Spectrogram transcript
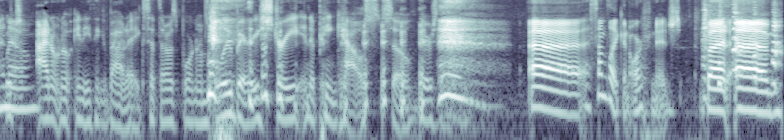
I which know. I don't know anything about it except that I was born on Blueberry Street in a pink house. So there's that. Uh, sounds like an orphanage, but um.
